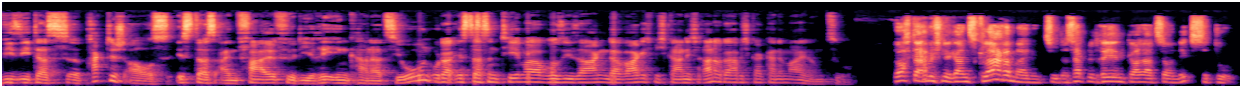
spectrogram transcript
Wie sieht das äh, praktisch aus? Ist das ein Fall für die Reinkarnation oder ist das ein Thema, wo Sie sagen, da wage ich mich gar nicht ran oder habe ich gar keine Meinung zu? Doch, da habe ich eine ganz klare Meinung zu. Das hat mit Reinkarnation nichts zu tun.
